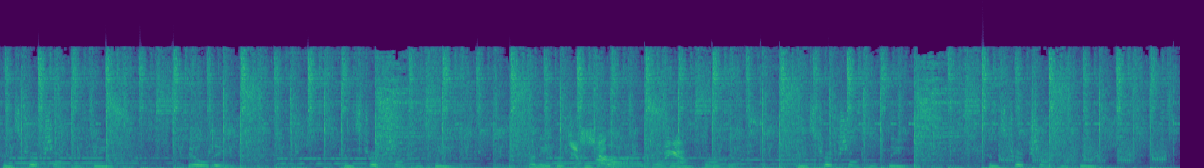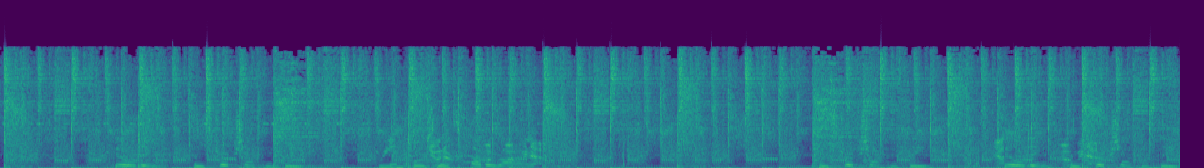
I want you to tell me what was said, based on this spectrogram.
Construction complete. Building. Construction complete. Unable to Yes, sir. comply. Building in progress. Construction complete. Construction complete. Building. Construction complete. Reinforcements have arrived. Construction complete. Building. Construction complete.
